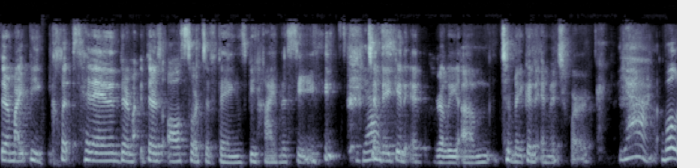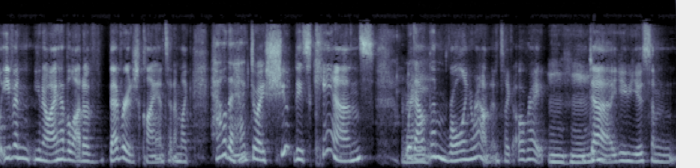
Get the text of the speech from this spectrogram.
There might be clips hidden. There, might, there's all sorts of things behind the scenes yes. to make an image really um to make an image work. Yeah. Well, even, you know, I have a lot of beverage clients and I'm like, how the mm-hmm. heck do I shoot these cans right. without them rolling around? And it's like, oh right. Mm-hmm. Duh, you use some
